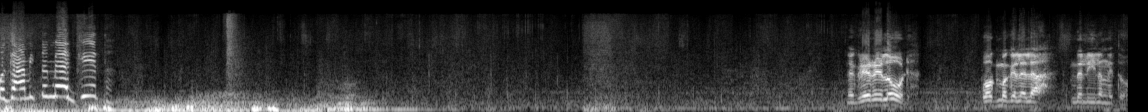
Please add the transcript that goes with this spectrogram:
Gumagamit ng medkit! Nagre-reload. Huwag mag-alala. Sandali lang ito.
